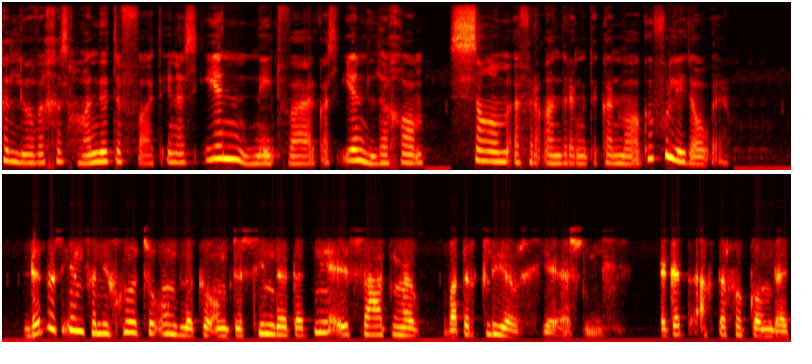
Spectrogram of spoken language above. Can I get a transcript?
gelowiges hande te vat en as een netwerk, as een liggaam saam 'n verandering te kan maak? Hoe voel jy daaroor? Dit was een van die grootste oomblikke om te sien dat dit nie 'n saak met watter kleur jy is nie. Ek het agtergekom dat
